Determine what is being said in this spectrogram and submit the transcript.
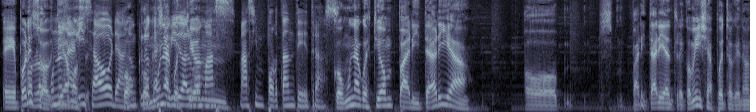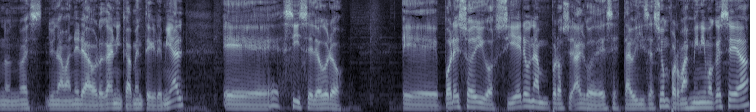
Eh, por, eso, uno digamos, analiza ahora, no creo que haya habido algo más, más importante detrás. como una cuestión paritaria, o paritaria entre comillas, puesto que no, no, no es de una manera orgánicamente gremial, eh, sí se logró. Eh, por eso digo, si era una algo de desestabilización, por más mínimo que sea,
